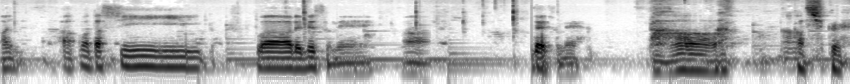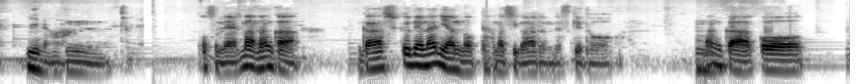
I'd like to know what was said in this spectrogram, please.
はい。あ、私はあれですね。まあ、ですね。ああ、あ合宿。いいなう。ん。そうですね。まあなんか、合宿で何やんのって話があるんですけど、なんかこう、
